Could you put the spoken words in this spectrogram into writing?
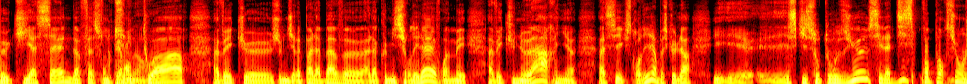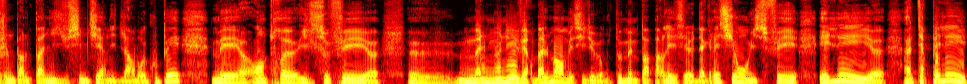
euh, qui assènent d'une façon péremptoire, avec, euh, je ne dirais pas la bave à la commissure des lèvres, mais avec une hargne assez extraordinaire. Parce que là, ce qui saute aux yeux, c'est la disproportion. Je ne parle pas ni du cimetière ni de l'arbre coupé, mais euh, entre, il se fait malmener verbalement, mais si, on peut même pas parler d'agression. Il se fait ailer, interpeller,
